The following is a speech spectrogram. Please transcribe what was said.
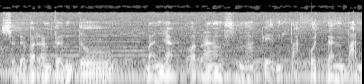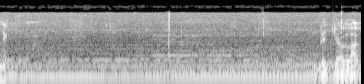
Sudah barang tentu banyak orang semakin takut dan panik. Gejolak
